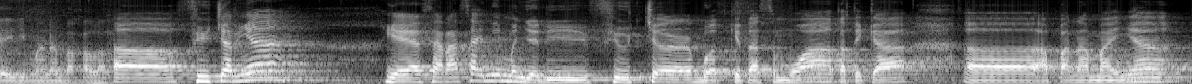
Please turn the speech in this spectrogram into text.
kayak gimana bakal uh, future-nya Ya, saya rasa ini menjadi future buat kita semua ketika uh, apa namanya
